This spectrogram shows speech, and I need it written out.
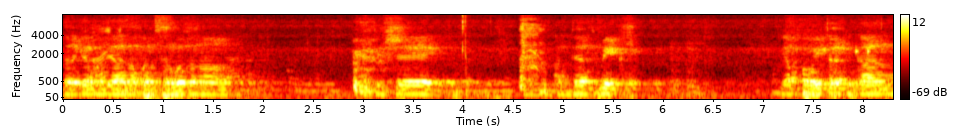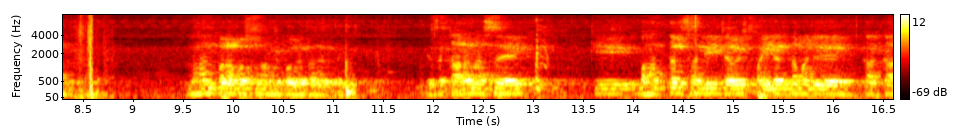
दर्ग्यामध्ये आज आपण सर्वजण अतिशय आध्यात्मिक या पवित्र ठिकाण लहानपणापासून आम्ही बघत आलेलो आहे. याचं कारण असं आहे की बहात्तर साली ज्यावेळेस पहिल्यांदा माझे काका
